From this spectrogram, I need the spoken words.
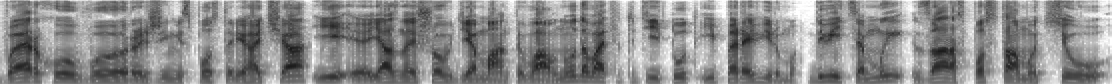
зверху в режимі спостерігача, і е, я знайшов діаманти. Вау, ну давайте тоді тут і перевіримо. Дивіться, ми зараз поставимо цю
